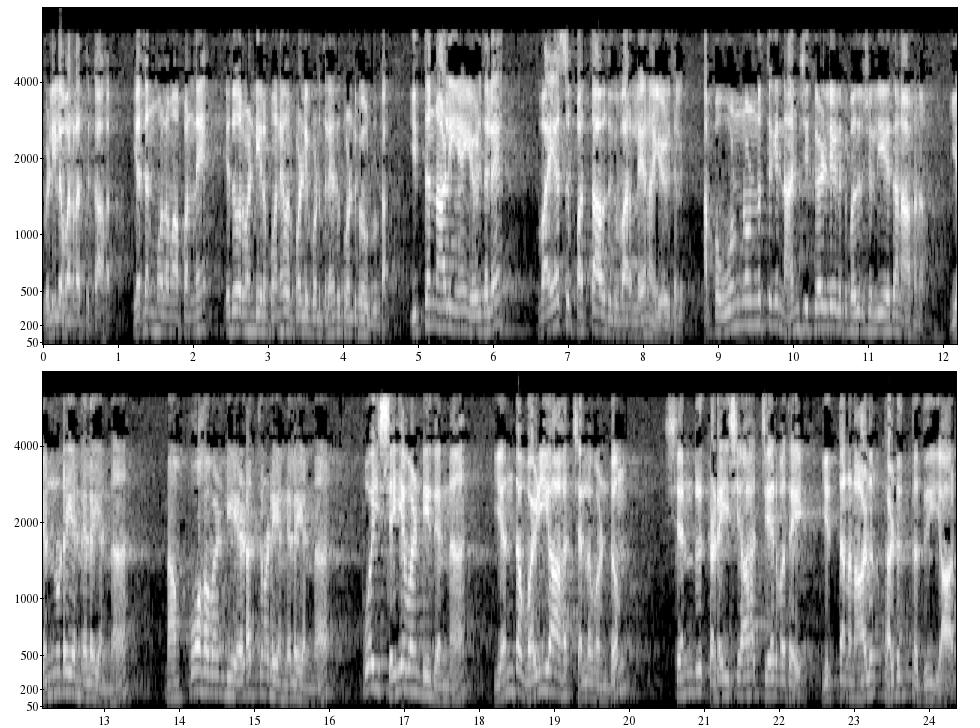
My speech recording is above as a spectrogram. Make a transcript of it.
வெளியில வர்றதுக்காக. எதன் மூலமா பண்ணேன்? ஏதோ ஒரு வண்டியில போனேன் ஒரு பள்ளிக்கூடத்துல இருந்து கொண்டு போய் விட்டுட்டா. இத்தனை நாளும் ஏன் எழுதல? வயசு பத்தாவதுக்கு வரல நான் எழுதல. அப்ப ஒன்னொன்னுத்துக்கு இந்த அஞ்சு கேள்விகளுக்கு பதில் சொல்லியே தான் ஆகணும். என்னுடைய நிலை என்ன? நாம் போக வேண்டிய இடத்தினுடைய நிலை என்ன? போய் செய்ய வேண்டியது என்ன? எந்த வழியாக செல்ல வேண்டும்? சென்று கடைசியாக சேர்வதை. இத்தனை நாளும் தடுத்தது யார்?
